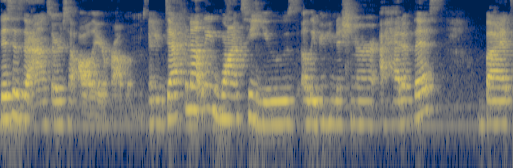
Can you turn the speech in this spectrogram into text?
this is the answer to all your problems. You definitely want to use a leave-in conditioner ahead of this but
